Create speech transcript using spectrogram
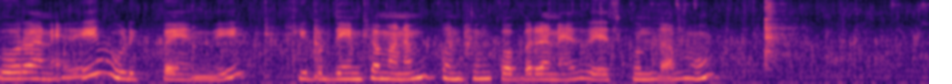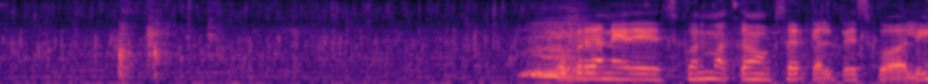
కూర అనేది ఉడికిపోయింది. ఇప్పుడు దీంట్లో మనం కొంచెం కొబ్బరి అనేది వేసుకుందాము. కొబ్బరి అనేది వేసుకొని మొత్తం ఒకసారి కలిపేసుకోవాలి.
